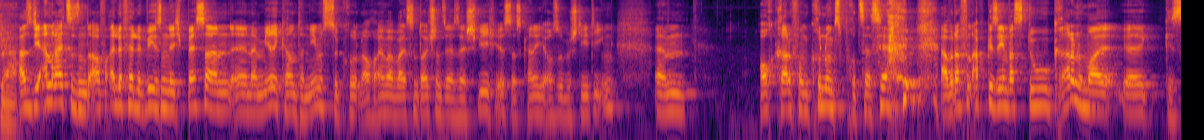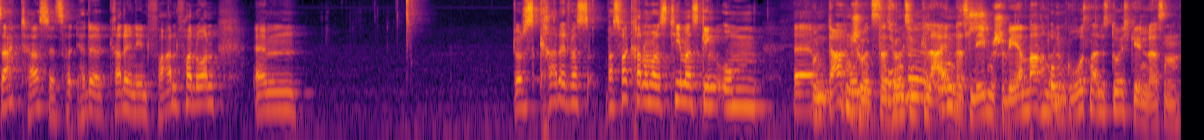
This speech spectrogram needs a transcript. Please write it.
ja. Also die Anreize sind auf alle Fälle wesentlich besser, in Amerika Unternehmen zu gründen, auch einfach, weil es in Deutschland sehr, sehr schwierig ist, das kann ich auch so bestätigen. Ähm, auch gerade vom Gründungsprozess her. Aber davon abgesehen, was du gerade nochmal äh, gesagt hast, jetzt hat er gerade in den Faden verloren. Ähm, du hattest gerade etwas, was war gerade nochmal das Thema? Es ging um. Ähm, um Datenschutz, Monopole dass wir uns im Kleinen das Leben schwer machen und um, im Großen alles durchgehen lassen.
